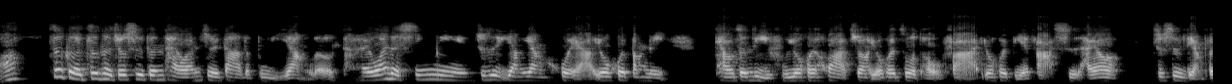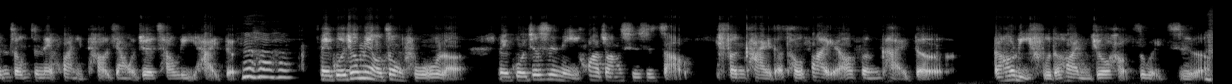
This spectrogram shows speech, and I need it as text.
啊？这个真的就是跟台湾最大的不一样了。台湾的新密就是样样会啊，又会帮你调整礼服，又会化妆，又会做头发，又会别发饰，还要就是两分钟之内换一套，这样我觉得超厉害的。美国就没有这种服务了，美国就是你化妆师是找。分开的，头发也要分开的，然后礼服的话，你就好自为之了。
